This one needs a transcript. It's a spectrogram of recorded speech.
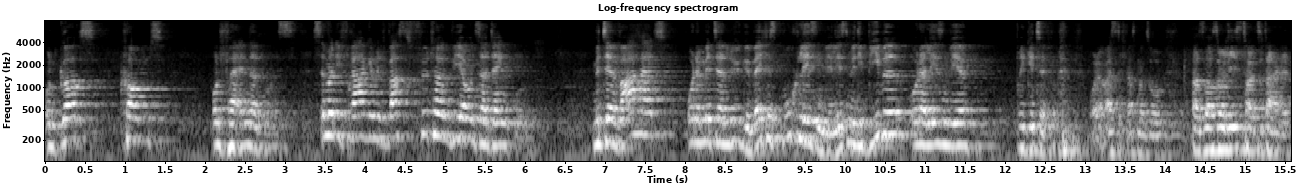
und Gott kommt und verändert uns. Es ist immer die Frage, mit was füttern wir unser Denken? Mit der Wahrheit oder mit der Lüge? Welches Buch lesen wir? Lesen wir die Bibel oder lesen wir Brigitte? Oder weiß nicht, was man so, was man so liest heutzutage.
